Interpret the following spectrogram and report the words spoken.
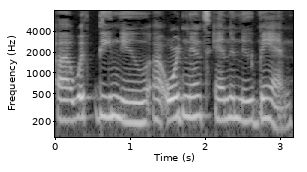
uh, with the new uh, ordinance and the new ban.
